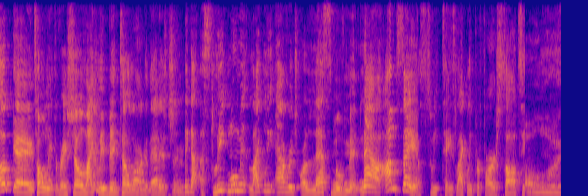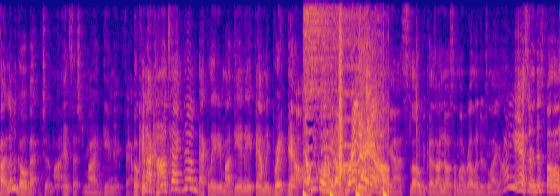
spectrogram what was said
Okay. Toe length ratio, likely big toe longer. That is true. They got a sleep movement, likely average or less movement. Now, I'm saying a sweet taste, likely prefer salty. Oh my. All right, let me go back to my ancestry, my DNA family. So can I contact them? Calculating my DNA family breakdown. Oh, we gonna get a breakdown. Yeah, it's slow because I know some of my relatives like, I ain't answering this phone.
